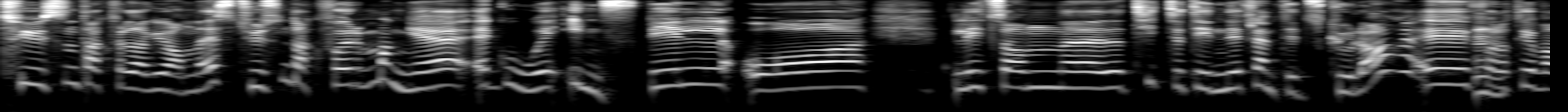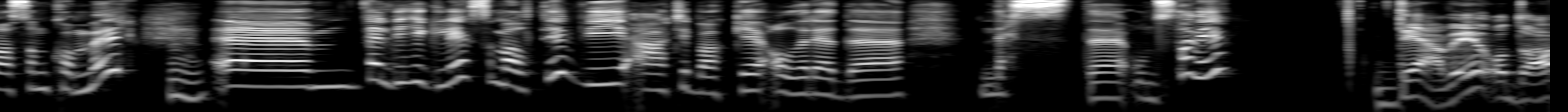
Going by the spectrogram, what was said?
Tusen takk for i dag, Johannes. Tusen takk for mange eh, gode innspill og litt sånn eh, tittet inn i fremtidskula i forhold til hva som kommer. Mm. Eh, veldig hyggelig, som alltid. Vi er tilbake allerede neste onsdag, vi. Det er vi, og da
